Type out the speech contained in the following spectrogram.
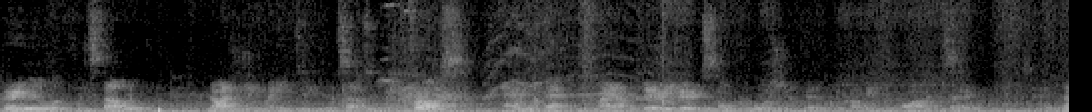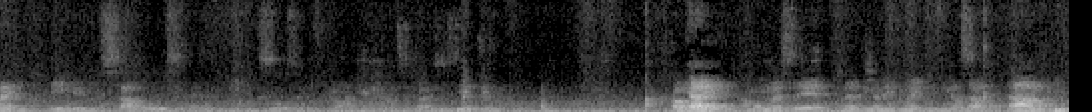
very little of the stubble nitrogen went into the subsequent crops, and that made up a very, very small proportion of the, cropping requirement. So don't think of the stubbles as a source of nitrogen, I suppose is the issue. Okay, I'm almost there. I don't think I need to make anything else up. Um,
